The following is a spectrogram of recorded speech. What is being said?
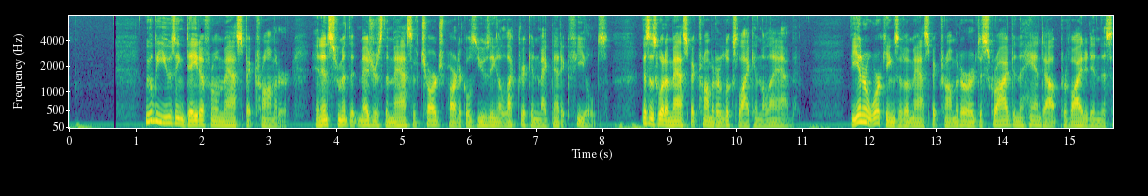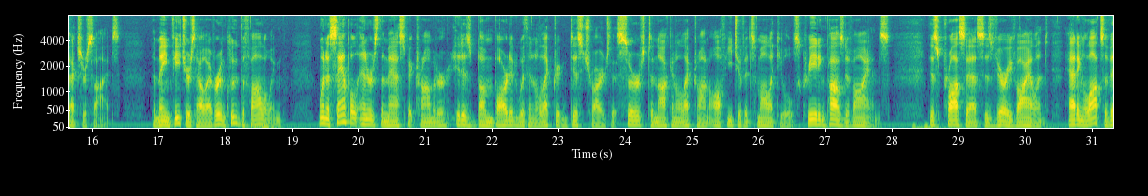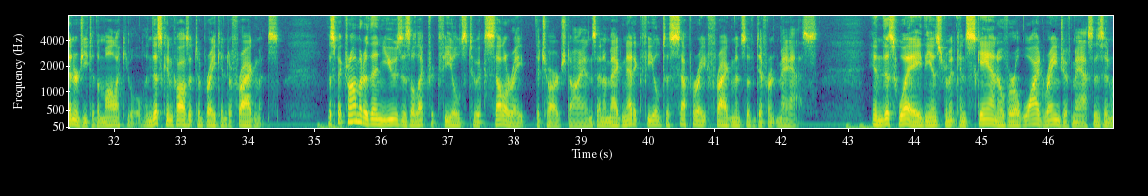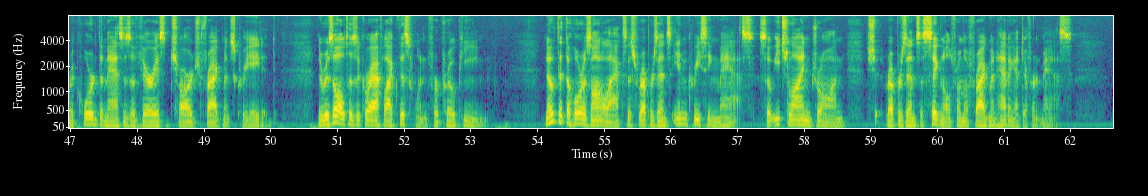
We'll be using data from a mass spectrometer, an instrument that measures the mass of charged particles using electric and magnetic fields. This is what a mass spectrometer looks like in the lab. The inner workings of a mass spectrometer are described in the handout provided in this exercise. The main features, however, include the following. When a sample enters the mass spectrometer, it is bombarded with an electric discharge that serves to knock an electron off each of its molecules, creating positive ions. This process is very violent, adding lots of energy to the molecule, and this can cause it to break into fragments. The spectrometer then uses electric fields to accelerate the charged ions and a magnetic field to separate fragments of different mass. In this way, the instrument can scan over a wide range of masses and record the masses of various charged fragments created. The result is a graph like this one for propene. Note that the horizontal axis represents increasing mass, so each line drawn represents a signal from a fragment having a different mass.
